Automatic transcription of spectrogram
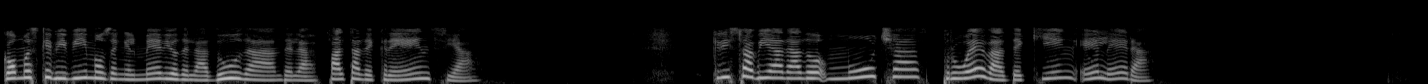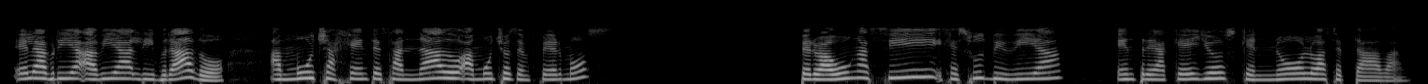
¿Cómo es que vivimos en el medio de la duda, de la falta de creencia? Cristo había dado muchas pruebas de quién Él era. Él habría, había librado a mucha gente, sanado a muchos enfermos, pero aún así Jesús vivía entre aquellos que no lo aceptaban.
